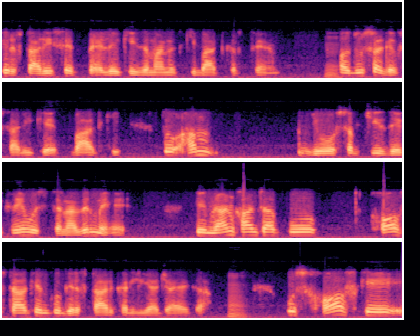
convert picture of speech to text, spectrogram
गिरफ्तारी से पहले की जमानत की बात करते हैं हम्म। और दूसरा गिरफ्तारी के बाद की तो हम जो सब चीज़ देख रहे हैं वो इस तनाजर में है कि इमरान खान साहब को खौफ था कि उनको गिरफ़्तार कर लिया जाएगा हम्म। उस खौफ के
